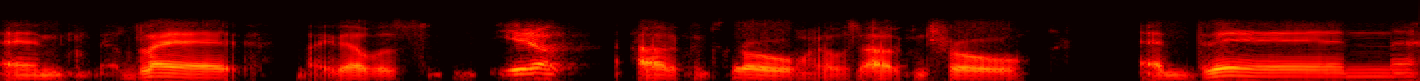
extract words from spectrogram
and Vlad, like that was yeah out of control. It was out of control. And then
